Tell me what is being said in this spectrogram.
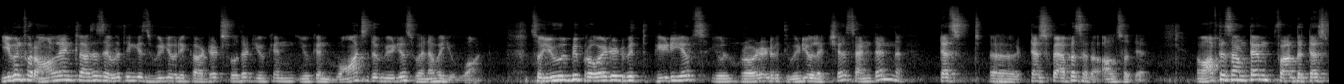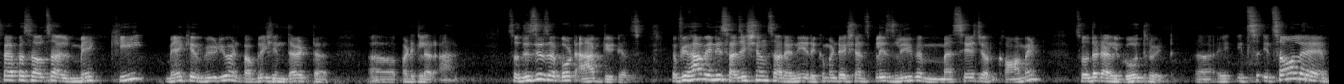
Even for online classes, everything is video recorded so that you can you can watch the videos whenever you want. So you will be provided with PDFs, you will be provided with video lectures, and then test uh, test papers are also there. Now after some time for the test papers also i'll make key make a video and publish in that uh, uh, particular app. So this is about app details. If you have any suggestions or any recommendations please leave a message or comment so that i'll go through it. Uh, it's it's all a,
